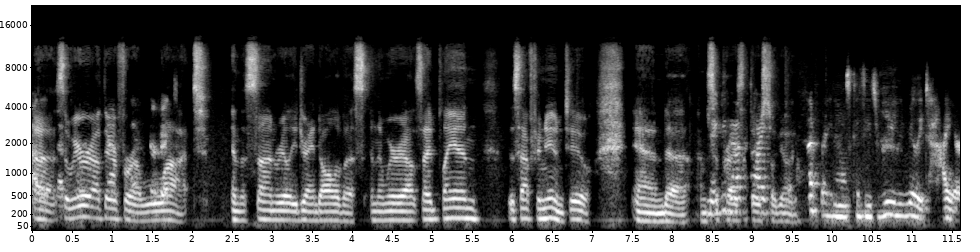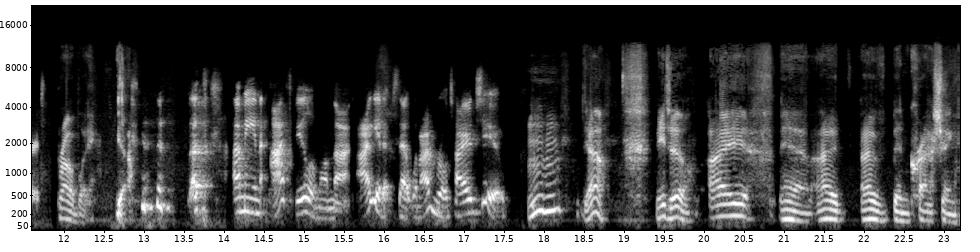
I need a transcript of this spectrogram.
Oh, Uh, so we were out there for a perfect. lot, and the sun really drained all of us. And then we were outside playing this afternoon too, and uh, I'm Maybe surprised that they're still going. Right now is because he's really, really tired. Probably, That's, I mean, I feel him on that. I get upset when I'm real tired too. hmm Yeah, me too. I man, I I've been crashing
